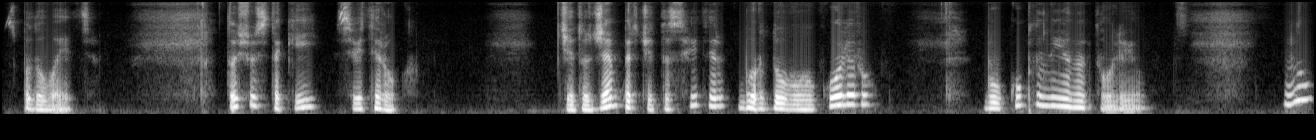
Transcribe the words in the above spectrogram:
сподобається. Тож ось такий світерок. Чи то джемпер, чи то світер бордового кольору був куплений Анатолію. Ну,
